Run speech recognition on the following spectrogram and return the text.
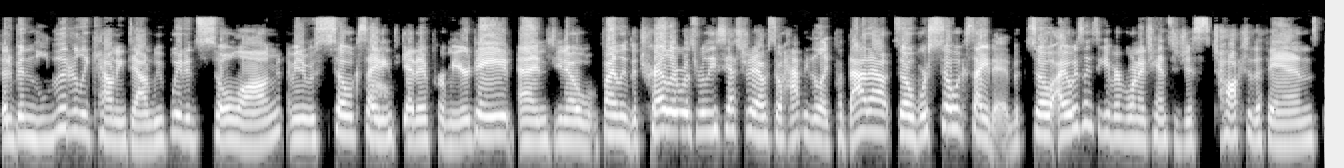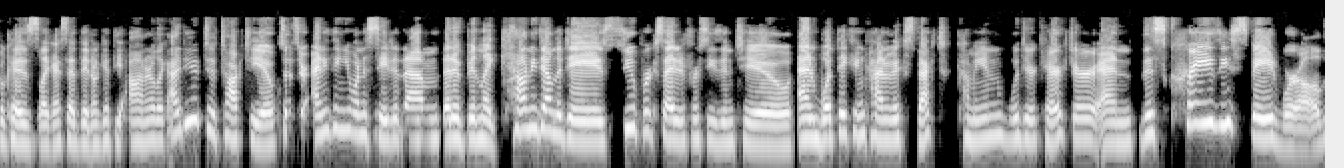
that have been literally counting down. We've waited so long. I mean, it was so exciting to get a premiere date. And, you know, finally the trailer was released yesterday. I was so happy to like put that out. So we're so excited. So I always like to give everyone a chance to just talk to the fans because, like I said, they don't get the honor like I do to talk to you. So is there anything you want to say to mm-hmm. them that have been like counting down the days, super excited for season two, and what they can kind of expect coming in with your character and this crazy spade world?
